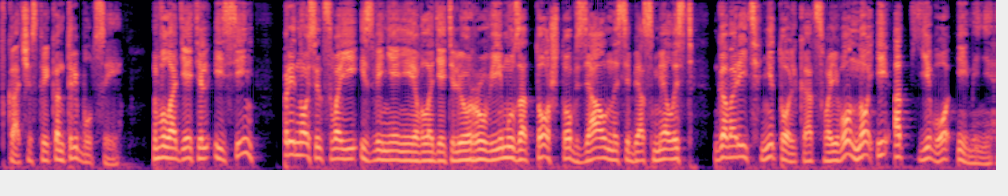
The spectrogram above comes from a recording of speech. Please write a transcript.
в качестве контрибуции. Владетель Исинь приносит свои извинения владетелю Рувиму за то, что взял на себя смелость говорить не только от своего, но и от его имени.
